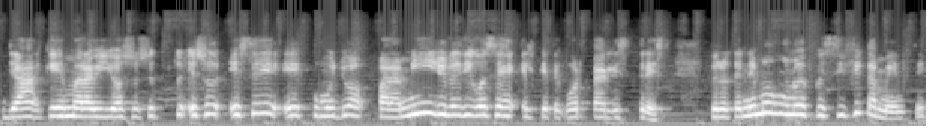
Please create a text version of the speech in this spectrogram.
ya, que es maravilloso. Eso, ese es como yo, para mí yo le digo, ese es el que te corta el estrés. Pero tenemos uno específicamente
